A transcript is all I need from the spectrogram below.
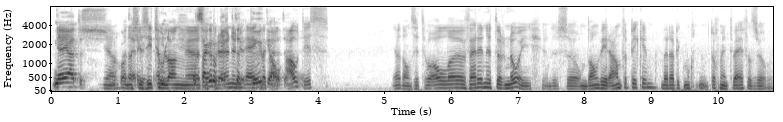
Ja, ja, het is ja, en als je ziet hoe lang uh, De Bruyne nu eigenlijk al oud is, ja, dan zitten we al uh, ver in het toernooi. Dus om dan weer aan te pikken, daar heb ik toch mijn twijfels over.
